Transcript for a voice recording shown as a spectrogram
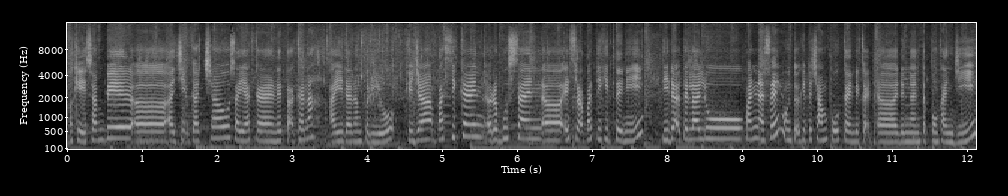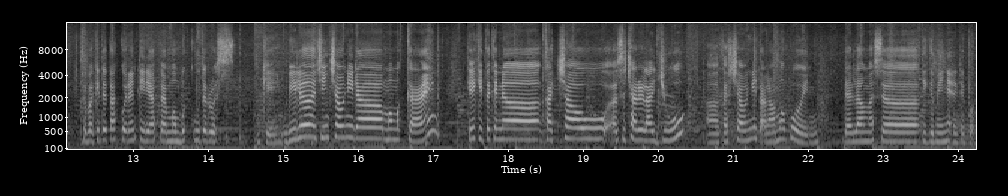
Okey, sambil uh, ajib kacau, saya akan letakkanlah air dalam periuk. Okey, jangan pastikan rebusan uh, ekstrak pati kita ni tidak terlalu panas eh untuk kita campurkan dekat uh, dengan tepung kanji sebab kita takut nanti dia akan membeku terus. Okey, bila cincau ni dah memekan, okey kita kena kacau uh, secara laju. Uh, kacau ni tak lama pun. Dalam masa 3 minit nanti kot.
